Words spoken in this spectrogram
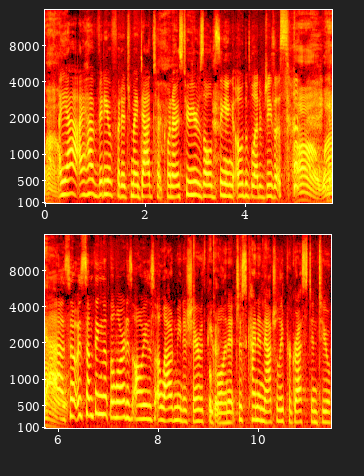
Wow. Uh, yeah, I have video footage my dad took when I was two years old singing Oh, the Blood of Jesus. Oh, wow. yeah, so it was something that the Lord has always allowed me to share with people, Okay. and it just kind of naturally progressed into, you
